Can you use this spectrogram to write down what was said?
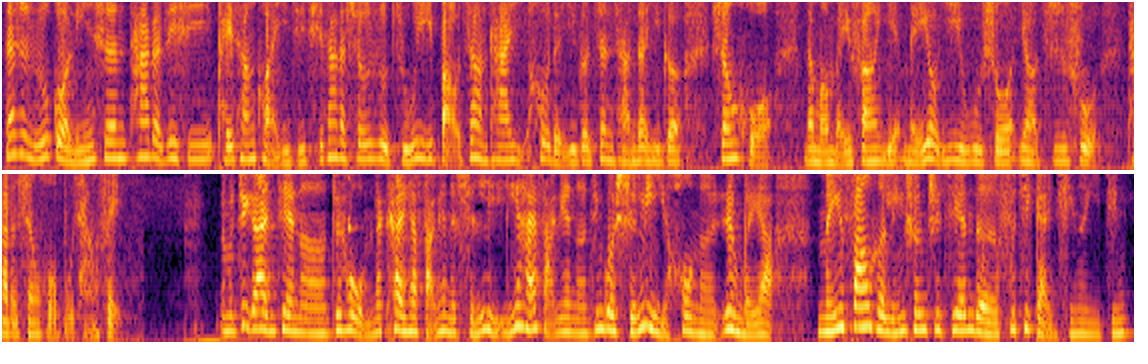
但是如果林生他的这些赔偿款以及其他的收入足以保障他以后的一个正常的一个生活，那么梅芳也没有义务说要支付他的生活补偿费。那么这个案件呢，最后我们来看一下法院的审理。临海法院呢，经过审理以后呢，认为啊，梅芳和林生之间的夫妻感情呢已经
